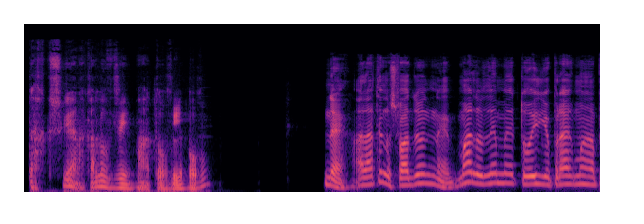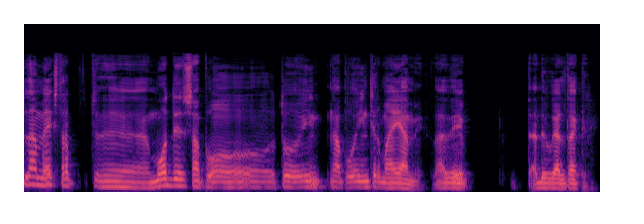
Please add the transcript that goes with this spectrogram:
Εντάξει, ένα καλό βήμα το βλέπω εγώ. Ναι, αλλά τέλος πάντων, ναι, μάλλον λέμε το ίδιο πράγμα απλά με έξτρα ε, μόντες από, το, από Inter Miami. Δηλαδή, άντε βγάλε άκρη.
